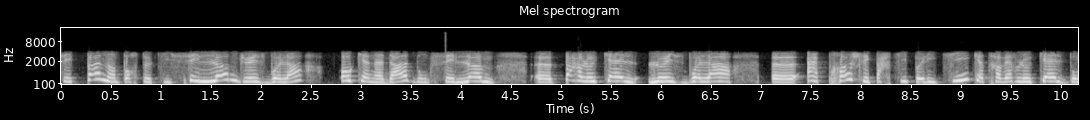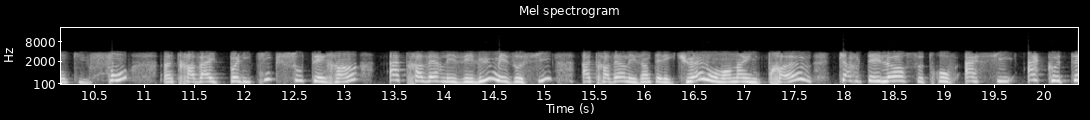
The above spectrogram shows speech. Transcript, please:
c'est pas n'importe qui, c'est l'homme du Hezbollah au Canada. Donc c'est l'homme par lequel le Hezbollah euh, approche les partis politiques, à travers lequel donc ils font un travail politique souterrain à travers les élus, mais aussi à travers les intellectuels. On en a une preuve. Carl Taylor se trouve assis à côté,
